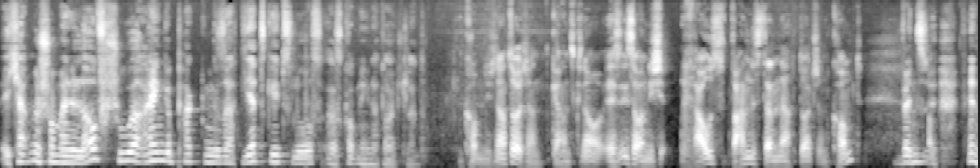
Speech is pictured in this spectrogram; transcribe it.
Ich habe mir schon meine Laufschuhe eingepackt und gesagt, jetzt geht's los. Das kommt nicht nach Deutschland. Kommt nicht nach Deutschland, ganz genau. Es ist auch nicht raus, wann es dann nach Deutschland kommt. Überhaupt mal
